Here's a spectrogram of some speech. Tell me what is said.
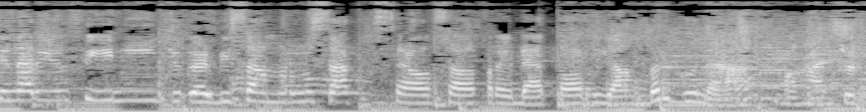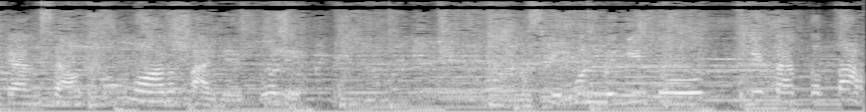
Sinar UV ini juga bisa merusak sel-sel predator yang berguna menghancurkan sel tumor pada kulit. Meskipun begitu, kita tetap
